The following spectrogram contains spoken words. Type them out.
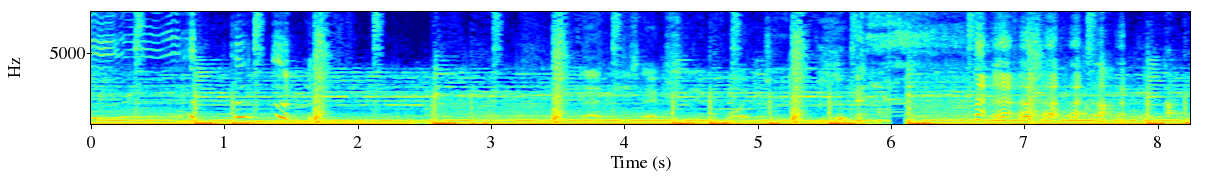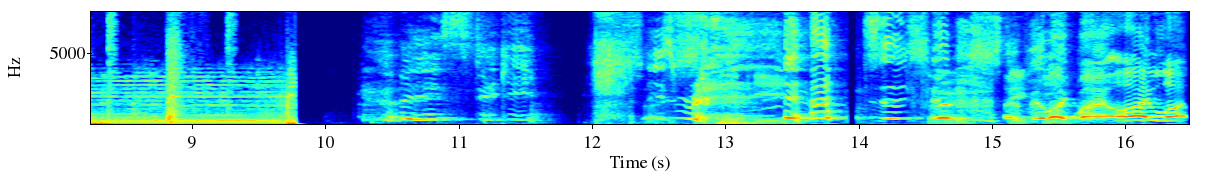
He's sticky. So sticky. so I, feel, sticky. I feel like my eye, li-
